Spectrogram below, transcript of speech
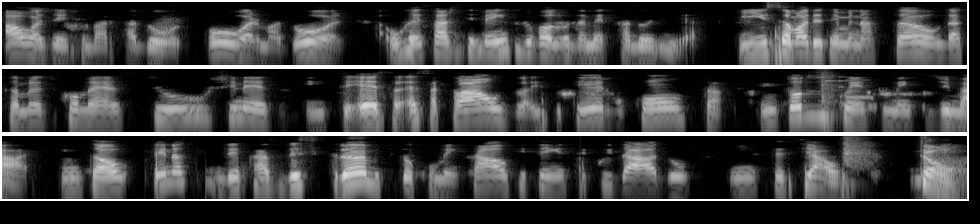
ao agente embarcador ou armador o ressarcimento do valor da mercadoria. E isso é uma determinação da Câmara de Comércio chinesa. E essa, essa cláusula, esse termo, consta em todos os conhecimentos de mar. Então, apenas no caso desse trâmite documental que tem esse cuidado em especial. Então,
